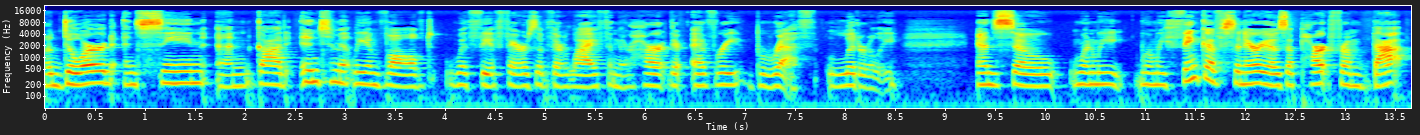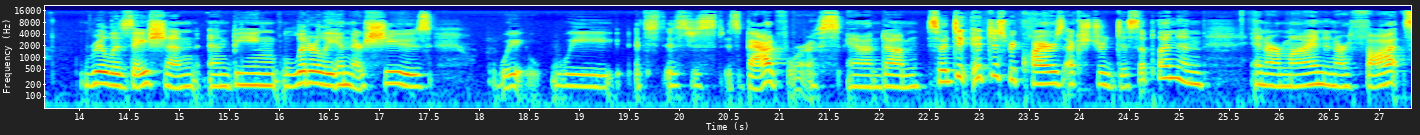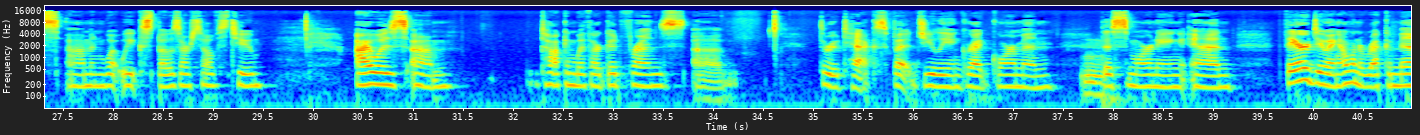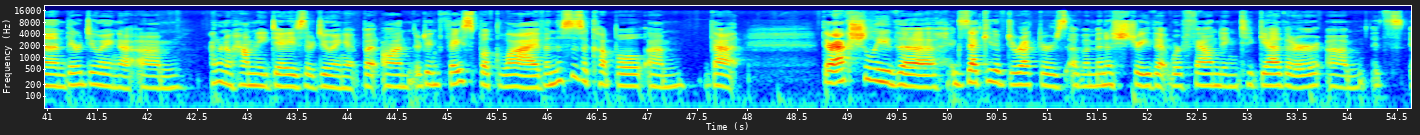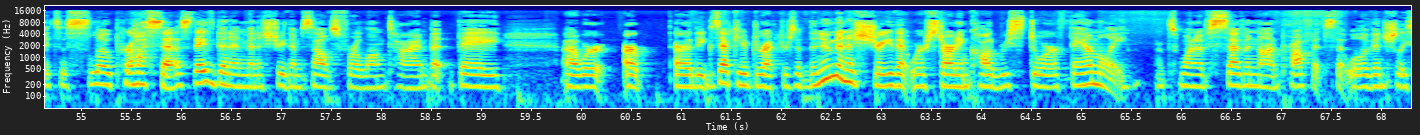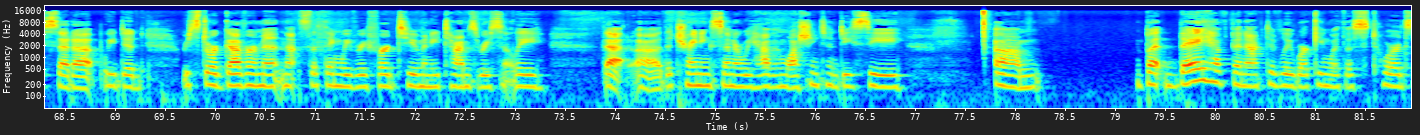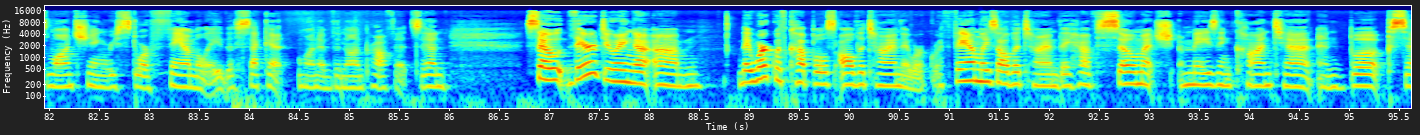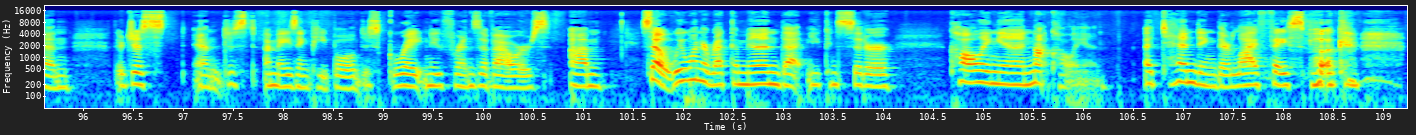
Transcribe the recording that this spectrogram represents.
adored and seen and God intimately involved with the affairs of their life and their heart, their every breath, literally. And so when we when we think of scenarios apart from that realization and being literally in their shoes, we we it's it's just it's bad for us and um, so it it just requires extra discipline and in, in our mind and our thoughts um, and what we expose ourselves to i was um, talking with our good friends um, through text but julie and greg gorman mm. this morning and they're doing i want to recommend they're doing a um, I don't know how many days they're doing it, but on they're doing Facebook Live, and this is a couple um, that they're actually the executive directors of a ministry that we're founding together. Um, it's it's a slow process. They've been in ministry themselves for a long time, but they uh, were are are the executive directors of the new ministry that we're starting called Restore Family. It's one of seven nonprofits that we'll eventually set up. We did Restore Government, and that's the thing we've referred to many times recently. That uh, the training center we have in Washington D.C. Um, but they have been actively working with us towards launching Restore Family, the second one of the nonprofits. And so they're doing a, um, they work with couples all the time, they work with families all the time. They have so much amazing content and books, and they're just, and just amazing people, just great new friends of ours. Um, so we want to recommend that you consider calling in, not calling in, attending their live Facebook.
